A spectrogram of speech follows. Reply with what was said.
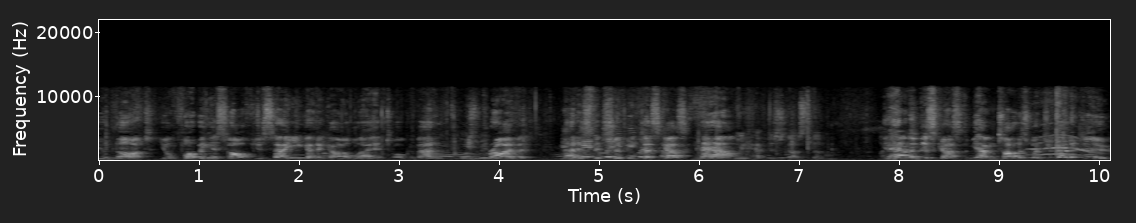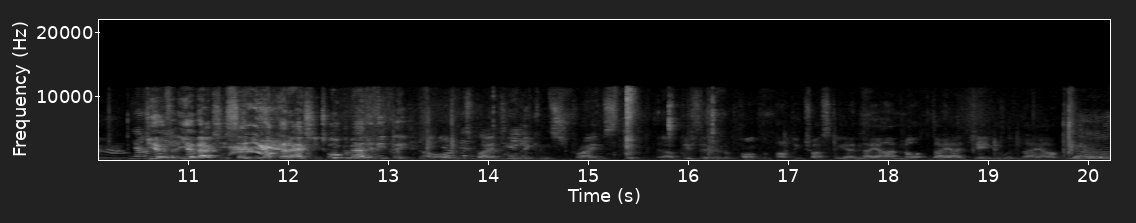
You're not. You're fobbing us off. You're saying you're gonna go away and talk about it in private. Matters that should be discussed now. We have discussed them. You haven't discussed them. You haven't told us what you're gonna do. You've, you've actually said you're not gonna actually talk about anything. I'll explain to you the constraints that are visited upon the public trustee, and they are not, they are genuine, they are real.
